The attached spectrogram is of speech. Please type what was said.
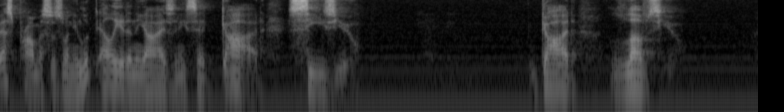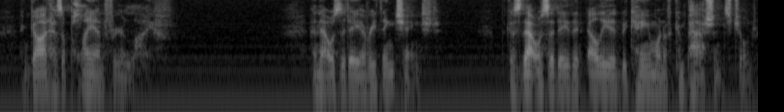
Best promise is when he looked Elliot in the eyes and he said, God sees you. God loves you. And God has a plan for your life. And that was the day everything changed. Because that was the day that Elliot became one of Compassion's children.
